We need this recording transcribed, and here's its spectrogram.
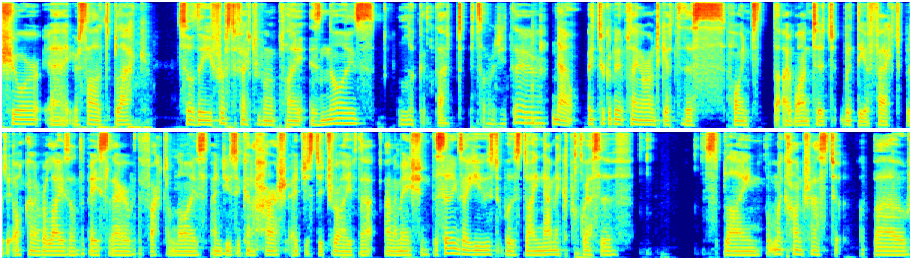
sure uh, your solid's black. So the first effect we want to apply is noise. Look at that, it's already there. Now, it took a bit of playing around to get to this point that I wanted with the effect, but it all kind of relies on the base layer with the fractal noise and using kind of harsh edges to drive that animation. The settings I used was dynamic progressive, spline, put my contrast to about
